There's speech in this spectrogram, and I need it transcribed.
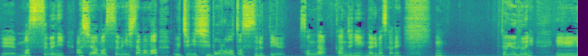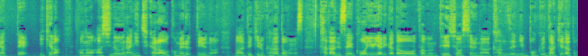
えまっすぐに、足はまっすぐにしたまま、内に絞ろうとするっていう、そんな感じになりますかね。うん。という風に、えー、やっていけば、この足の裏に力を込めるっていうのが、まあできるかなと思います。ただですね、こういうやり方を多分提唱してるのは完全に僕だけだと、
